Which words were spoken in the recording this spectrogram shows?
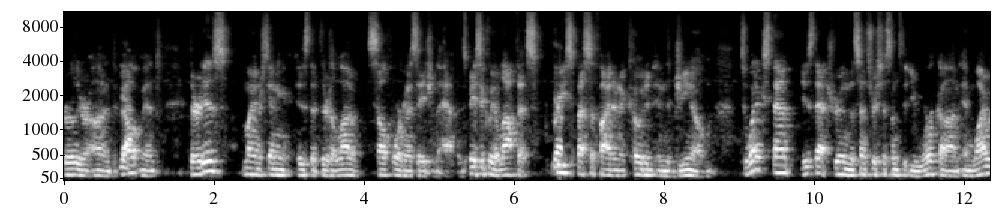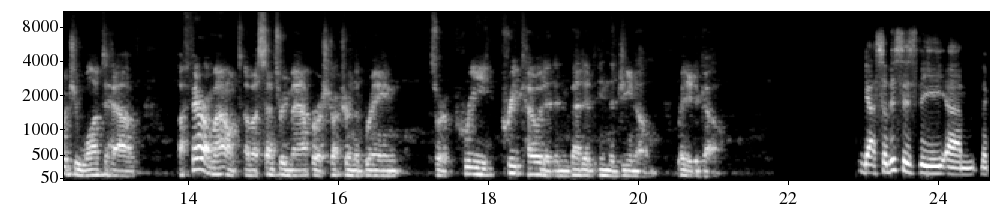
earlier on in development yeah. there is my understanding is that there's a lot of self-organization that happens basically a lot that's pre-specified and encoded in the genome to what extent is that true in the sensory systems that you work on and why would you want to have a fair amount of a sensory map or a structure in the brain sort of pre pre-coded and embedded in the genome ready to go? Yeah so this is the um, the,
